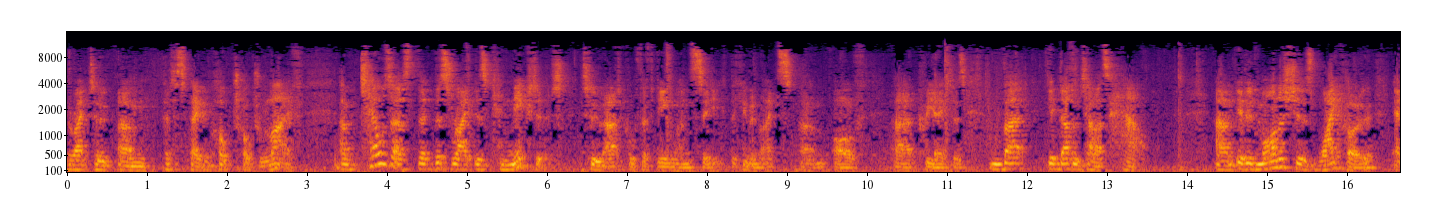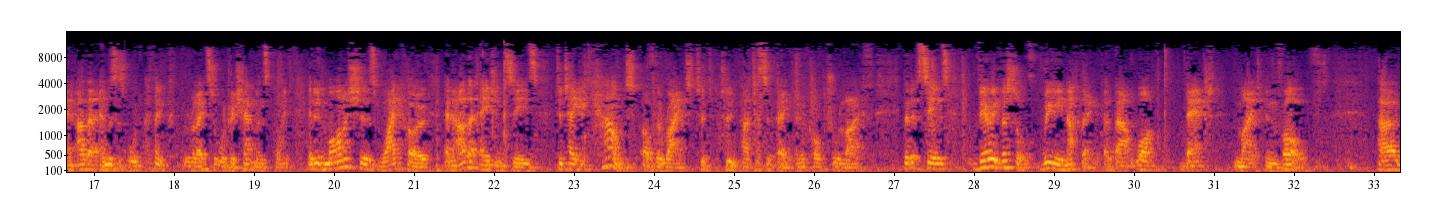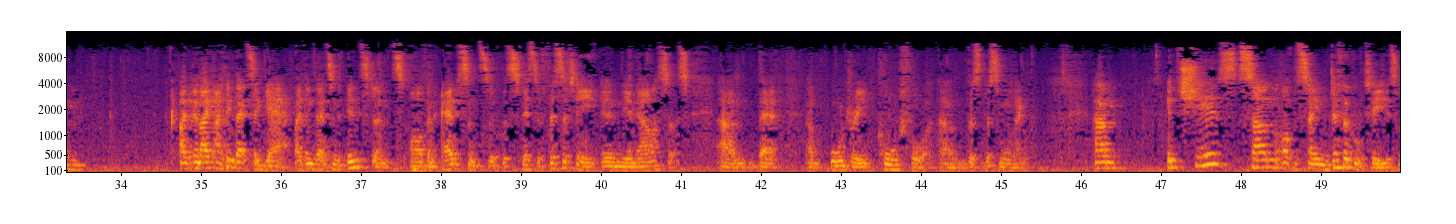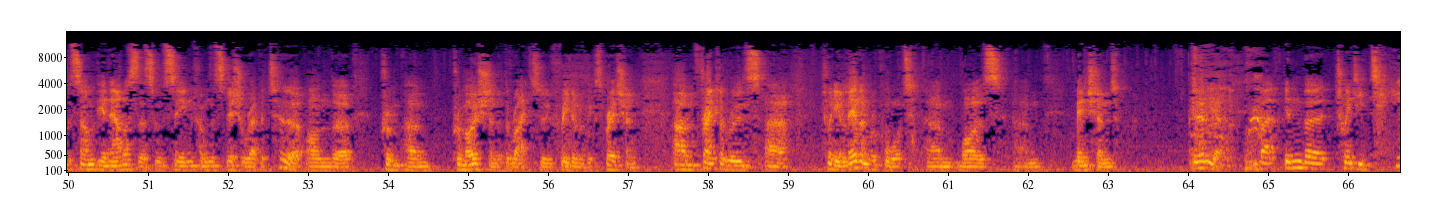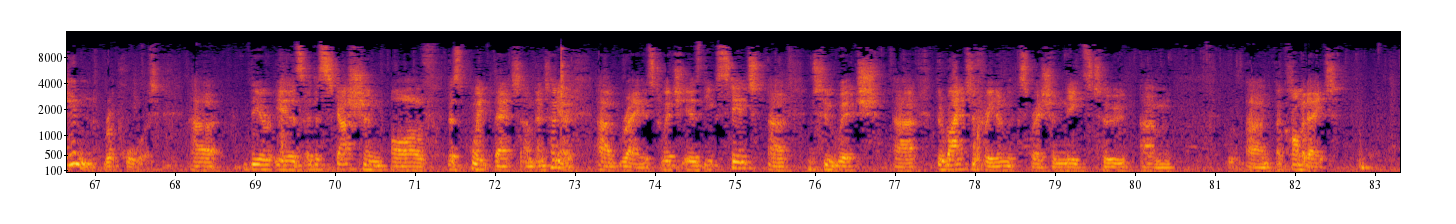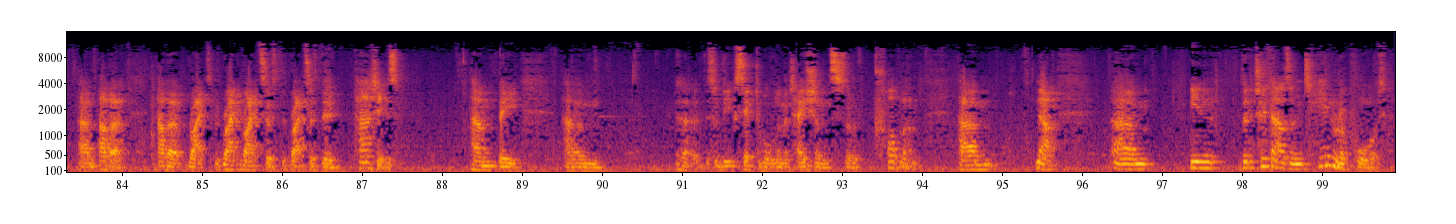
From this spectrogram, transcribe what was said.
the right to um, participate in cultural life, um, tells us that this right is connected to Article 15.1c, the human rights of uh, creators, but it doesn't tell us how. Um, it admonishes WIPO and other, and this is, I think, relates to Audrey Chapman's point, it admonishes WIPO and other agencies to take account of the right to, to participate in cultural life. But it says very little, really nothing, about what that might involve. Um, I, and I, I, think that's a gap. I think that's an instance of an absence of the specificity in the analysis um, that um, Audrey called for um, this, this morning. Um, it shares some of the same difficulties with some of the analysis we've seen from the Special Rapporteur on the um, promotion of the right to freedom of expression. Um, Frank La Rue's uh, 2011 report um, was mentioned earlier, but in the 2010 report, uh, there is a discussion of this point that um, Antonio uh, raised, which is the extent uh, to which uh, the right to freedom of expression needs to um, um, accommodate um, other other rights, right, rights of the rights of the parties. Um, the um, uh, sort of the acceptable limitations sort of problem. now, in the 2010 report,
